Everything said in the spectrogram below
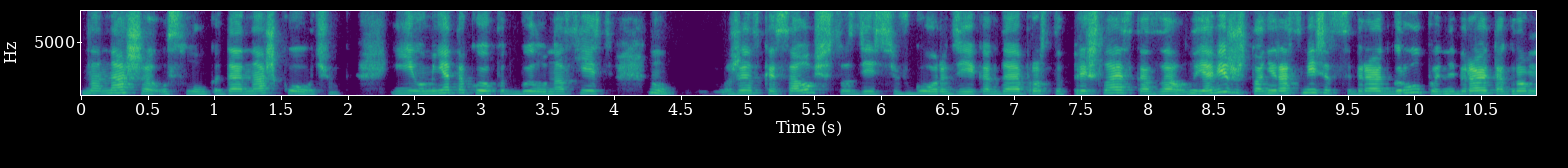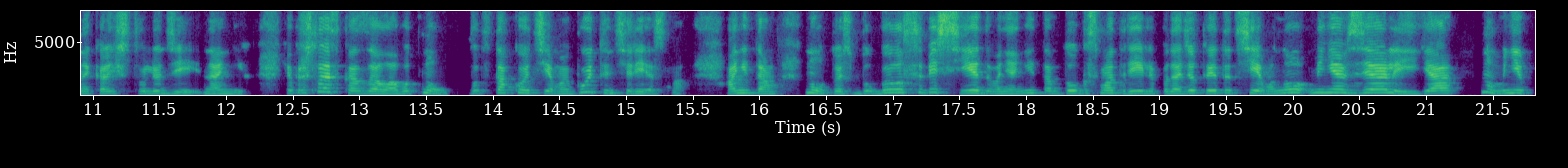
наша услуга, да, наш коучинг. И у меня такой опыт был. У нас есть, ну, женское сообщество здесь в городе, и когда я просто пришла и сказала, ну, я вижу, что они раз в месяц собирают группы, набирают огромное количество людей на них. Я пришла и сказала, а вот, ну, вот с такой темой будет интересно. Они там, ну, то есть было собеседование, они там долго смотрели, подойдет ли эта тема, но меня взяли, и я, ну, мне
